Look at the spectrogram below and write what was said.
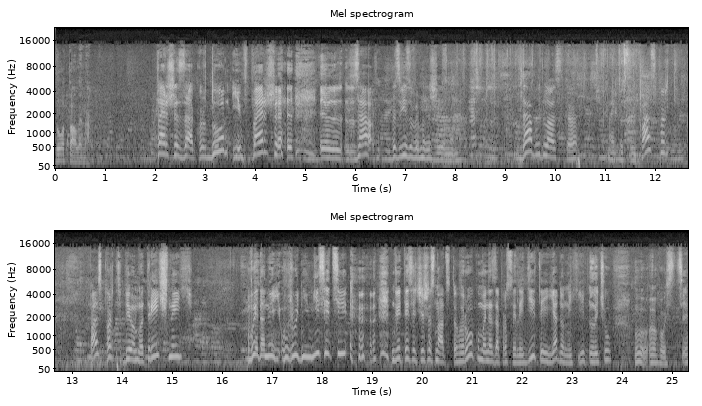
до Таллина. Вперше за кордон і вперше е, за безвізовим режимом. Да, будь ласка, знайду свій паспорт. Паспорт біометричний, виданий у грудні місяці 2016 року. Мене запросили діти, і я до них лечу е, гості.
